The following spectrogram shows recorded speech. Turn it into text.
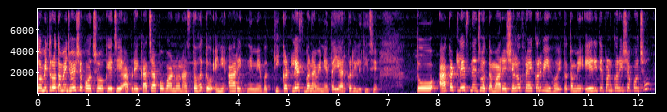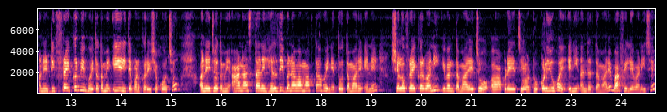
તો મિત્રો, તમે જોઈ શકો છો કે જે આપણે કાચા પૌવાનો નાસ્તો હતો, એની આ રીતની મેં બધી કટલેસ બનાવીને તૈયાર કરી લીધી છે. તો આ કટલેસને જો તમારે શેલો ફ્રાય કરવી હોય તો તમે એ રીતે પણ કરી શકો છો અને ડીપ ફ્રાય કરવી હોય તો તમે એ રીતે પણ કરી શકો છો. અને જો તમે આ નાસ્તાને હેલ્ધી બનાવવા માંગતા હોય ને તો તમારે એને શેલો ફ્રાય કરવાની ઇવન તમારે જો આપણે જે ઢોકળિયું હોય એની અંદર તમારે બાફી લેવાની છે.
